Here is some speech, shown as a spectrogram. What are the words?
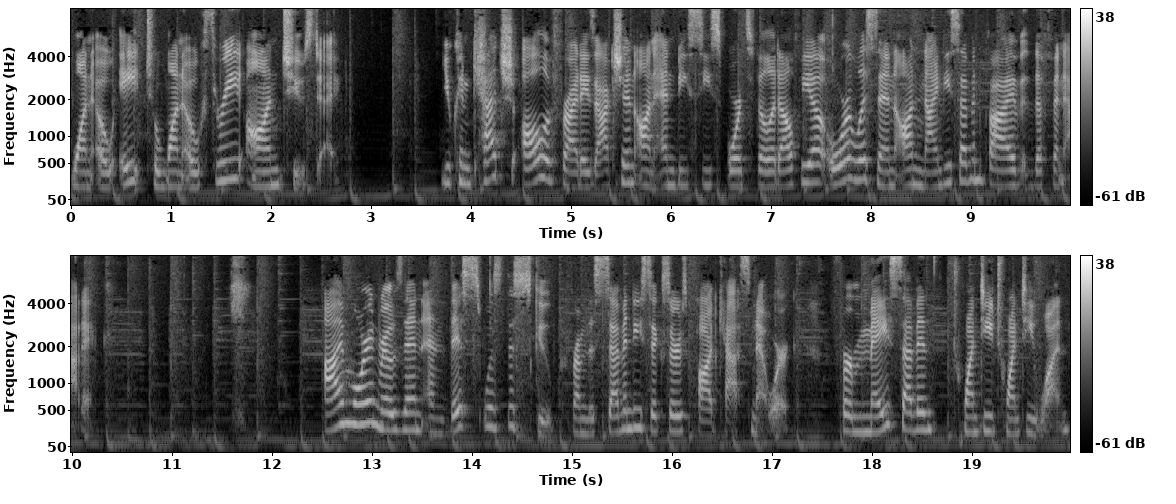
108 to 103 on Tuesday. You can catch all of Friday's action on NBC Sports Philadelphia or listen on 97.5 The Fanatic. I'm Lauren Rosen, and this was The Scoop from the 76ers Podcast Network for May 7th, 2021.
